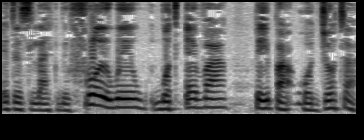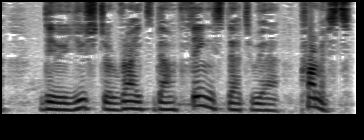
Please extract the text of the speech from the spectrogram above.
It is like they throw away whatever paper or jotter they used to write down things that were promised.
